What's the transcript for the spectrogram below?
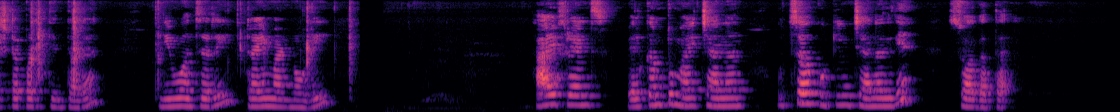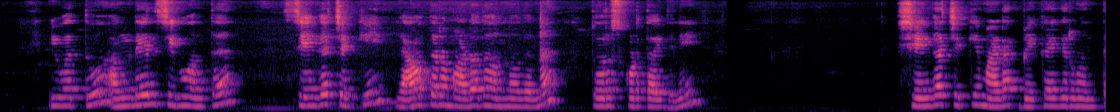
ಇಷ್ಟಪಟ್ಟು ತಿಂತಾರೆ. ನೀವು ಒಂದ್ಸರಿ ಟ್ರೈ ಮಾಡಿ ನೋಡಿ. Hi friends welcome to my channel Utsava cooking ಚಾನಲ್ಗೆ ಸ್ವಾಗತ. ಇವತ್ತು ಅಂಗಡಿಯಲ್ಲಿ ಸಿಗುವಂಥ ಶೇಂಗಾ ಚಕ್ಕಿ ಯಾವ ಥರ ಮಾಡೋದು ಅನ್ನೋದನ್ನು ತೋರಿಸ್ಕೊಡ್ತಾ ಇದ್ದೀನಿ. ಶೇಂಗಾ ಚಕ್ಕಿ ಮಾಡೋಕ್ಕೆ ಬೇಕಾಗಿರುವಂಥ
